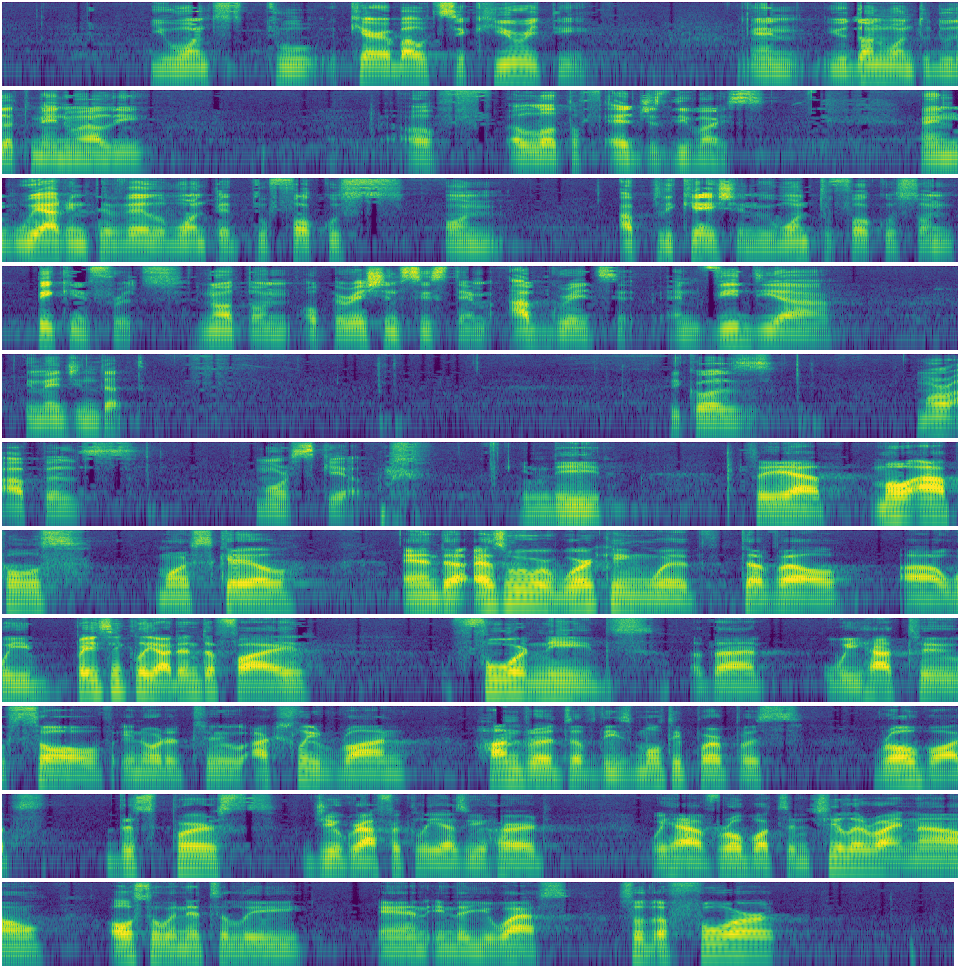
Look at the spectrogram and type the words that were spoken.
you want to care about security and you don't want to do that manually of a lot of edges device. And we are in Tevel wanted to focus on application. We want to focus on picking fruits, not on operation system, upgrades, NVIDIA. Imagine that. Because more apples, more scale. Indeed. So yeah, more apples, more scale. And uh, as we were working with Tevel, uh, we basically identified four needs that we had to solve in order to actually run hundreds of these multi-purpose robots dispersed geographically, as you heard. We have robots in Chile right now, also in Italy, and in the US. So the four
